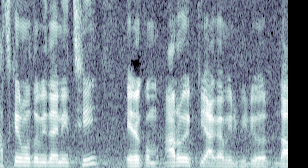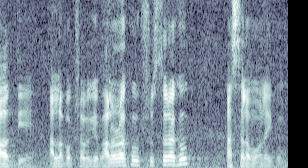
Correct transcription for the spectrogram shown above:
আজকের মতো বিদায় নিচ্ছি। এরকম আরও একটি আগামীর ভিডিও দাওয়াত দিয়ে। আল্লাহ পাক সবাইকে ভালো রাখুক, সুস্থ রাখুক। আসসালামু আলাইকুম।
